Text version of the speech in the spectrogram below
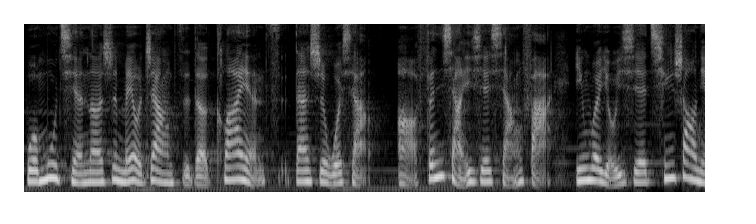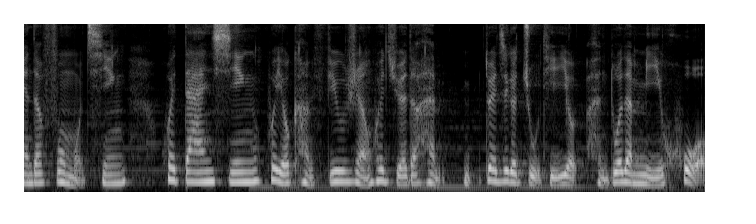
我目前呢是没有这样子的 clients，但是我想啊、分享一些想法，因为有一些青少年的父母亲会担心，会有 confusion，会觉得很对这个主题有很多的迷惑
